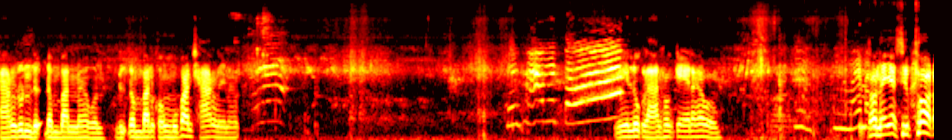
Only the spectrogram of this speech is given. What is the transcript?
ช้างรุ่นดึกดำบรรนะครับผมดึกดำบรรของหมู่บ้านช้างเลยนะครับนี่ลูกหลานของแกนะครับผมตอนไหนจะสืบทอด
